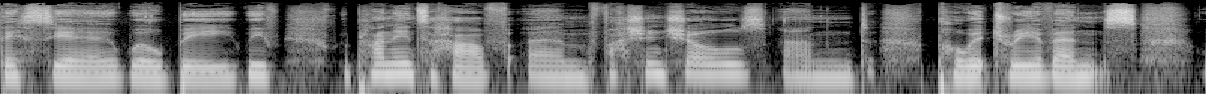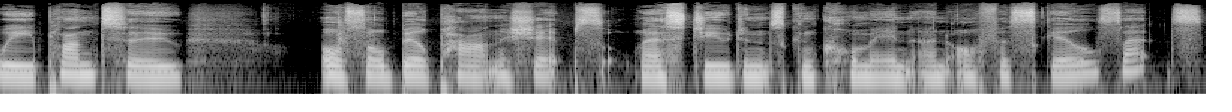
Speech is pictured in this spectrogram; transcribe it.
this year will be we've we're planning to have um, fashion shows and poetry events. We plan to also build partnerships where students can come in and offer skill sets.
